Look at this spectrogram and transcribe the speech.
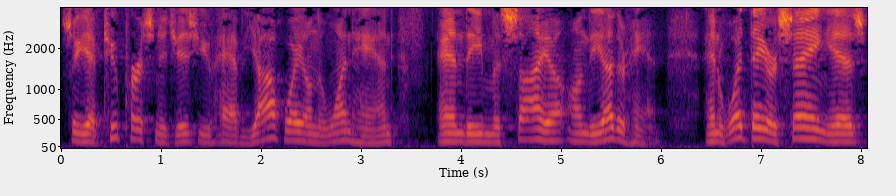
So you have two personages. You have Yahweh on the one hand and the Messiah on the other hand. And what they are saying is,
